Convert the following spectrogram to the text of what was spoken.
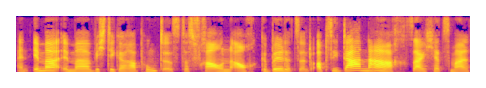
ein immer, immer wichtigerer Punkt ist, dass Frauen auch gebildet sind. Ob sie danach, sage ich jetzt mal,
